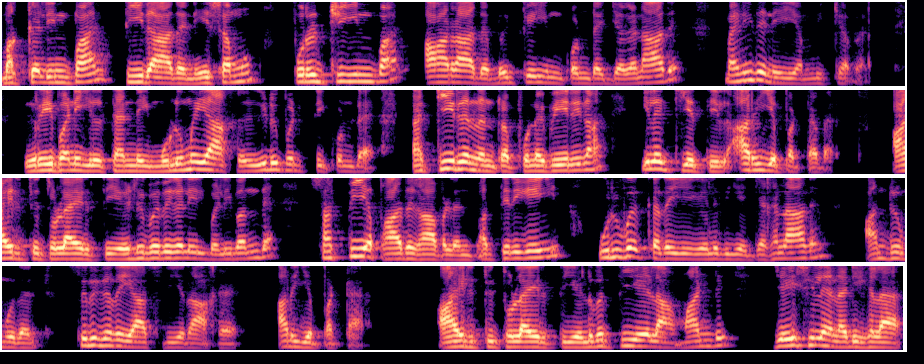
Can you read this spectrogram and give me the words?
மக்களின்பால் தீராத நேசமும் புரட்சியின்பால் ஆறாத வெட்கையும் கொண்ட ஜெகநாத மனித நேயம் மிக்கவர். இறைபணியில் தன்னை முழுமையாக ஈடுபடுத்தி கொண்ட நக்கீரன் என்ற புனபேரினால் இலக்கியத்தில் அறியப்பட்டவர். ஆயிரத்தி தொள்ளாயிரத்தி எழுபதுகளில் வெளிவந்த சத்திய பாதுகாவலன் பத்திரிகையில் உருவக்கதையை எழுதிய ஜெகநாதன் அன்று முதல் சிறுகதை ஆசிரியராக அறியப்பட்டார். ஆயிரத்தி தொள்ளாயிரத்தி எழுபத்தி ஏழாம் ஆண்டு ஜெய்சில நடிகளார்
